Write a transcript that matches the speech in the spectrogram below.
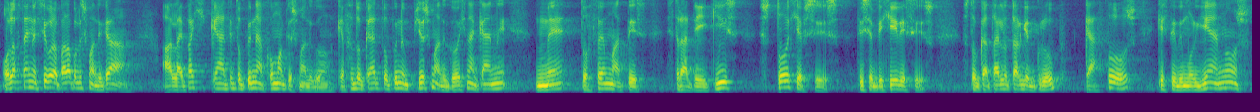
Όλα αυτά είναι σίγουρα πάρα πολύ σημαντικά. Αλλά υπάρχει κάτι το οποίο είναι ακόμα πιο σημαντικό. Και αυτό το κάτι το οποίο είναι πιο σημαντικό έχει να κάνει με το θέμα της στρατηγικής στόχευσης της επιχείρησης στο κατάλληλο target group καθώς και στη δημιουργία ενός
